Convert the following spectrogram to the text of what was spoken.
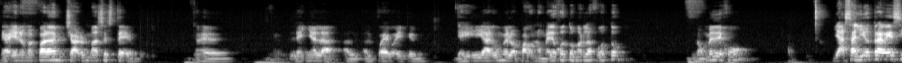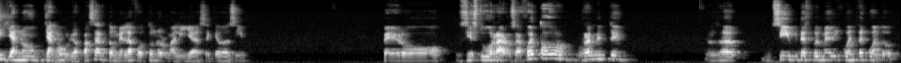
Y ahí nomás para echar más este eh, leña la- al, al fuego y que y ahí algo me lo apagó. No me dejó tomar la foto. No me dejó. Ya salí otra vez y ya no, ya no volvió a pasar. Tomé la foto normal y ya se quedó así. Pero sí estuvo raro. O sea, fue todo realmente. O sea, sí, después me di cuenta cuando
